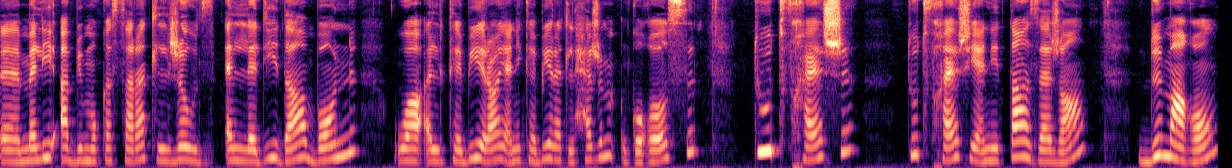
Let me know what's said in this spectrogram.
مليئة بمكسرات الجوز اللذيذة bonnes والكبيرة يعني كبيرة الحجم grosses toutes fraîches toutes fraîches يعني طازجة de marrons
